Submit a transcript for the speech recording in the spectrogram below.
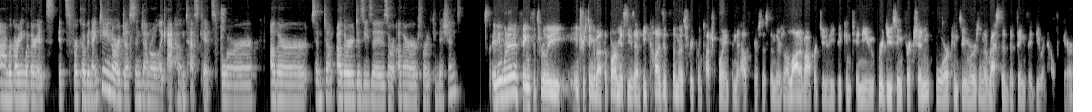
um, regarding whether it's it's for COVID-19 or just in general like at-home test kits for other symptom other diseases or other sort of conditions? I think one of the things that's really interesting about the pharmacy is that because it's the most frequent touch point in the healthcare system, there's a lot of opportunity to continue reducing friction for consumers and the rest of the things they do in healthcare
